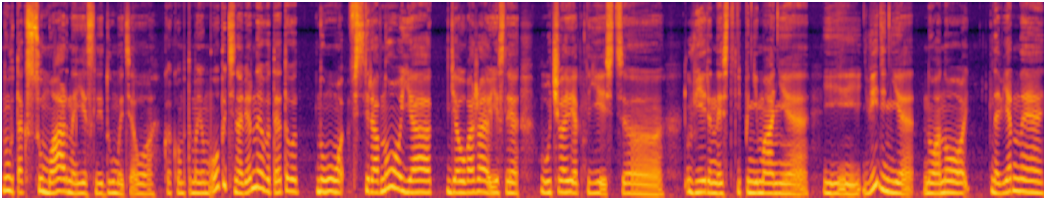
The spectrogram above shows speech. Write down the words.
ну вот так суммарно, если думать о каком-то моем опыте, наверное, вот это вот но все равно я, я уважаю, если у человека есть э, уверенность и понимание и видение, но оно, наверное,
